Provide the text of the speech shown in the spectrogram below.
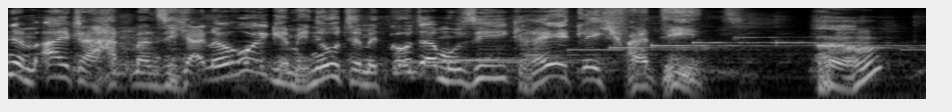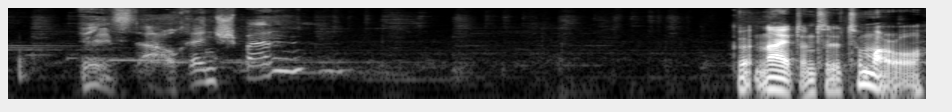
In meinem Alter hat man sich eine ruhige Minute mit guter Musik redlich verdient. Hm? Willst auch entspannen? Good night until tomorrow.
